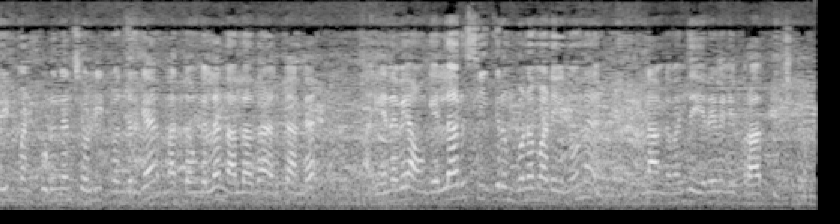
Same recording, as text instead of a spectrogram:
ட்ரீட்மெண்ட் கொடுங்கன்னு சொல்லிட்டு வந்திருக்கேன். மற்றவங்க எல்லாம் நல்லா தான் இருக்காங்க. எனவே அவங்க எல்லாரும் சீக்கிரம் குணமடையணும்னு நாங்க வந்து இறைவனை பிரார்த்திச்சுக்கிறோம்.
